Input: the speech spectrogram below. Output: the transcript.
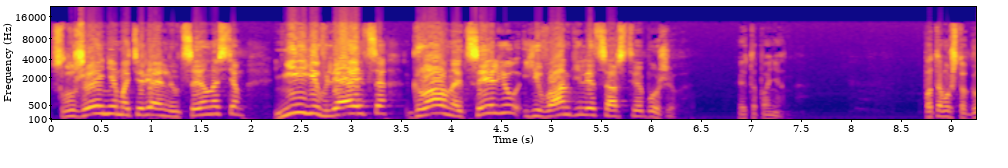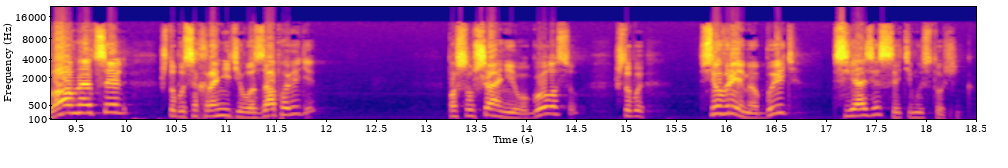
служение материальным ценностям не является главной целью Евангелия Царствия Божьего. Это понятно. Потому что главная цель, чтобы сохранить его заповеди, послушание его голосу, чтобы все время быть в связи с этим источником.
